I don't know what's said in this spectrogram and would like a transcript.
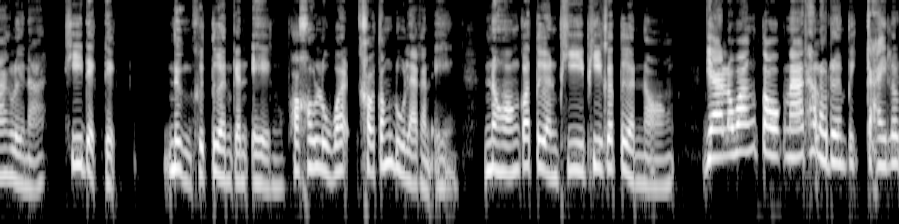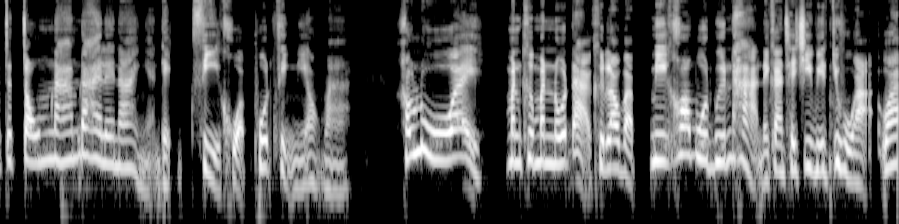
มากๆเลยนะ ที่เด็กๆหนึ่งคือเตือนกันเอง เพราะเขารู้ว่าเขาต้องดูแลกันเอง น้องก็เตือนพี่พี่ก็เตือนน้อง อย่าระวังตกนะ ถ้าเราเดินไปไกลเราจะจมน้ำได้เลยนะอย่างเงี้ยเด็กสี่ขวบพูดสิ่งนี้ออกมาเขารู้เว้ย มันคือมนุษย์อะคือเราแบบมีข้อมูลพื้นฐานในการใช้ชีวิตอยู่อะว่า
